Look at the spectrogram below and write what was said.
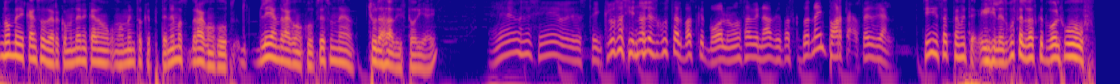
no me canso de recomendar en cada momento que tenemos Dragon Hoops. Lean Dragon Hoops, es una chulada de historia, ¿eh? Eh, sí, sí, este, incluso si no les gusta el básquetbol o no saben nada de básquetbol, no importa, ustedes veanlo. Sí, exactamente. Y si les gusta el básquetbol, uff,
